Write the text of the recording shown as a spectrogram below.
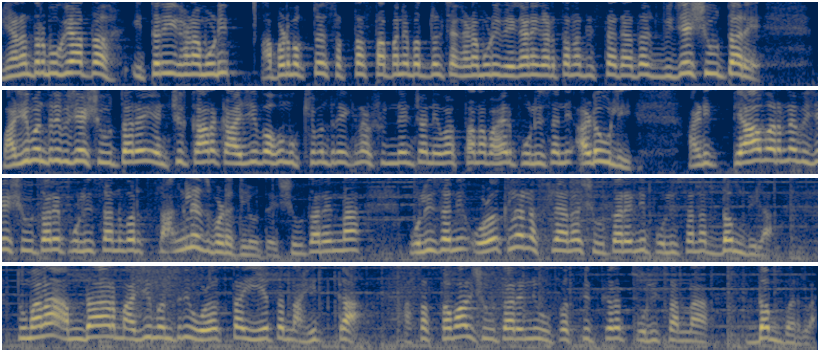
यानंतर बघूयात इतरही घडामोडी. आपण बघतोय सत्ता स्थापनेबद्दलच्या घडामोडी वेगाने घडताना दिसत आहेत त्यातच विजय शिवतारे माजी मंत्री विजय शिवतारे यांची कार काळजीवाहू मुख्यमंत्री एकनाथ शिंदेच्या निवासस्थानाबाहेर पोलिसांनी अडवली. आणि त्यावरनं विजय शिवतारे पोलिसांवर चांगलेच भडकले होते. शिवतारेंना पोलिसांनी ओळखलं नसल्यानं शिवतारेंनी पोलिसांना दम दिला. तुम्हाला आमदार माजी मंत्री ओळखता येत नाहीत का? असा सवाल शिवतारेंनी उपस्थित करत पोलिसांना दम भरला.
